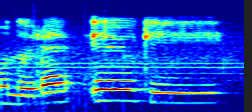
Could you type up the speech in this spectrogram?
오늘의 일기.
